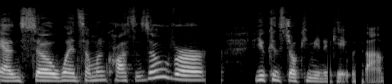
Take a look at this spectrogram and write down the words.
And so when someone crosses over, you can still communicate with them.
